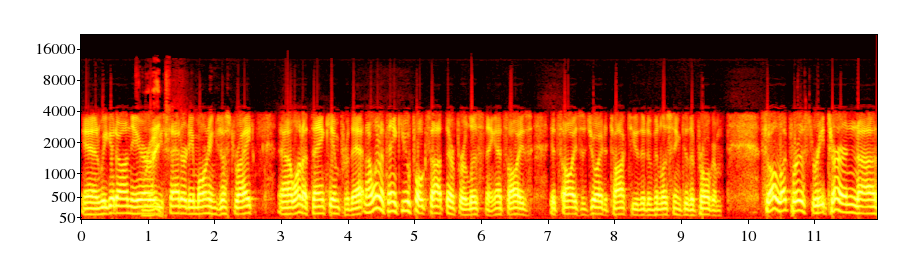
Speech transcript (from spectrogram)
and we get on the air right. every Saturday morning just right. And I want to thank him for that, and I want to thank you folks out there for listening. That's always it's always a joy to talk to you that have been listening to the program. So look for us to return uh,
